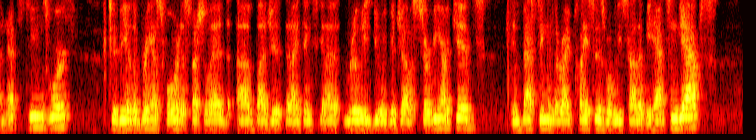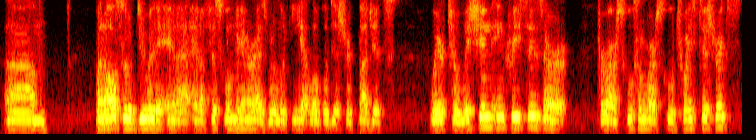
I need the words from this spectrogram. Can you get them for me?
Annette's team's work to be able to bring us forward a special ed uh, budget that I think is going to really do a good job of serving our kids, investing in the right places where we saw that we had some gaps, um, but also do it in a, in a fiscal manner as we're looking at local district budgets where tuition increases are for our school, some of our school choice districts.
